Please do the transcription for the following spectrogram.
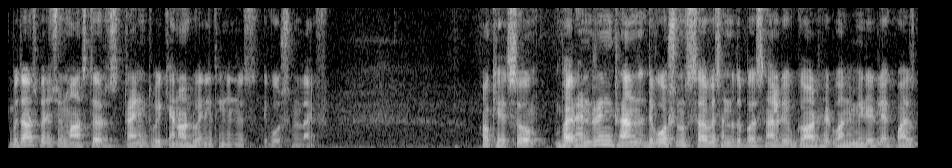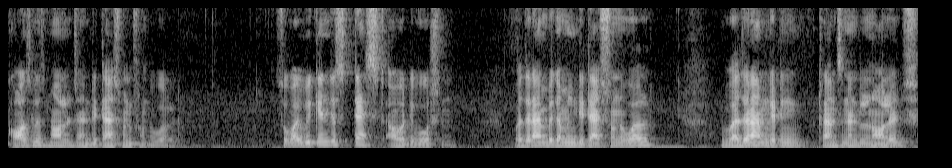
Without spiritual master strength, we cannot do anything in this devotional life. Okay, so by rendering trans- devotional service under the personality of Godhead, one immediately acquires causeless knowledge and detachment from the world. So, why we can just test our devotion whether I am becoming detached from the world, whether I am getting transcendental knowledge,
